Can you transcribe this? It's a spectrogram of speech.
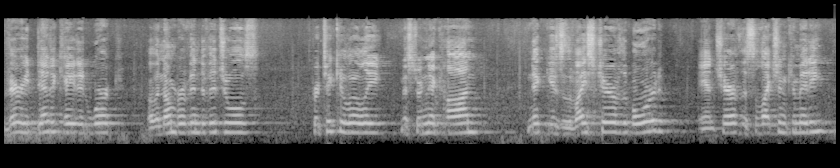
very dedicated work of a number of individuals, particularly Mr. Nick Hahn. Nick is the vice chair of the board and chair of the selection committee.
